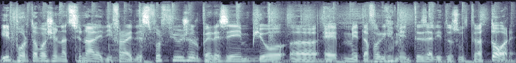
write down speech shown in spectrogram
Il portavoce nazionale di Fridays for Future, per esempio, eh, è metaforicamente salito sul trattore.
